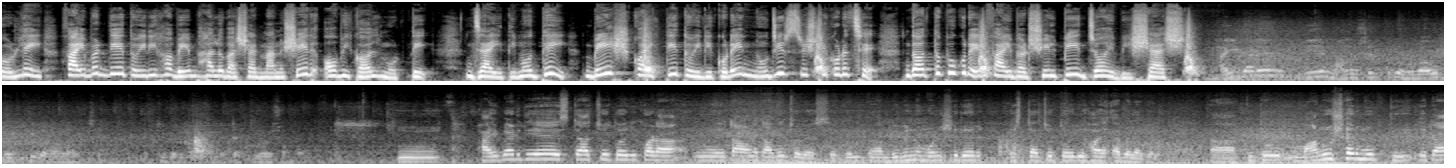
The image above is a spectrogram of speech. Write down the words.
করলেই ফাইবার দিয়ে তৈরি হবে ভালোবাসার মানুষের অবিকল মূর্তি। যা ইতিমধ্যেই বেশ কয়েকটি তৈরি করে নজির সৃষ্টি করেছে দত্তপুকুরের ফাইবার শিল্পী জয় বিশ্বাস। ফাইবারের দিয়ে মানুষের পুরো হুবাহু মূর্তি বানানো হচ্ছে। কি বলবেন? এটা কীভাবে সম্ভব? উম, ফাইবার দিয়ে স্ট্যাচু তৈরি করা এটা অনেক আগেই চলে এসছে কিন্তু বিভিন্ন মনীষীদের স্ট্যাচু তৈরি হয় অ্যাভেলেবেল। কিন্তু মানুষের মূর্তি এটা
